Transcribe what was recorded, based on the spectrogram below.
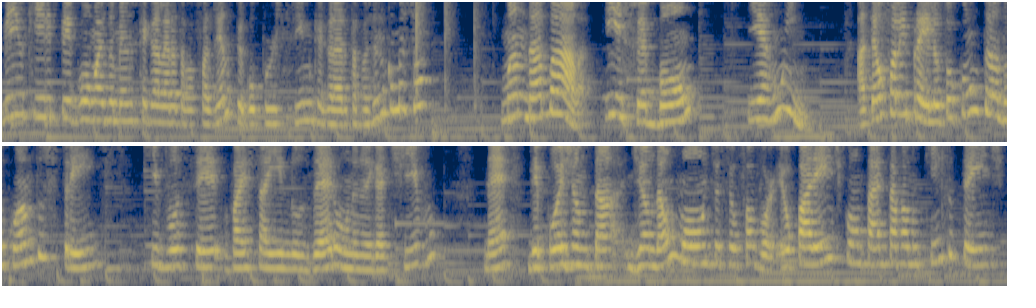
meio que ele pegou mais ou menos o que a galera tava fazendo, pegou por cima o que a galera tá fazendo e começou a mandar bala. Isso é bom e é ruim. Até eu falei para ele, eu tô contando quantos trades que você vai sair no zero ou no negativo, né? Depois de andar, de andar um monte a seu favor. Eu parei de contar, ele tava no quinto trade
